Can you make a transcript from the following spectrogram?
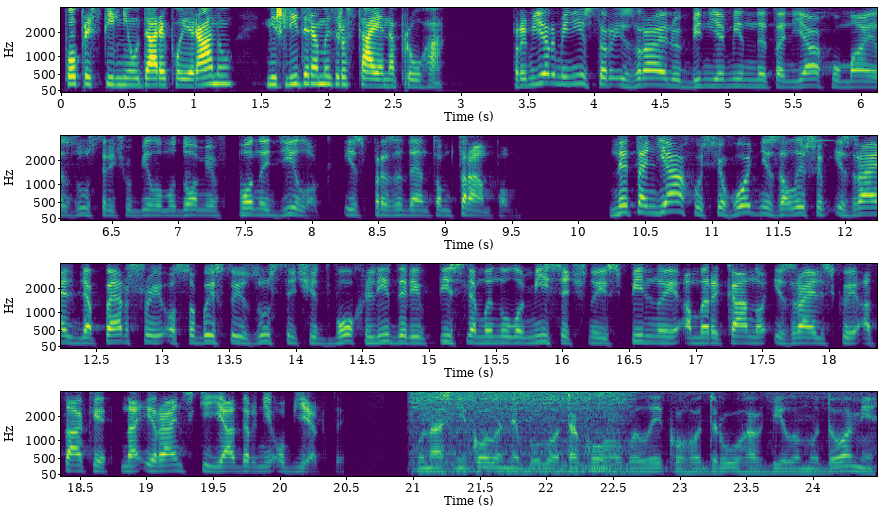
Попри спільні удари по Ірану, між лідерами зростає напруга. Прем'єр-міністр Ізраїлю Бін'ямін Нетаньяху має зустріч у Білому домі в понеділок із президентом Трампом. Нетаньяху сьогодні залишив Ізраїль для першої особистої зустрічі двох лідерів після минуломісячної спільної американо-ізраїльської атаки на іранські ядерні об'єкти. У нас ніколи не було такого великого друга в Білому домі,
